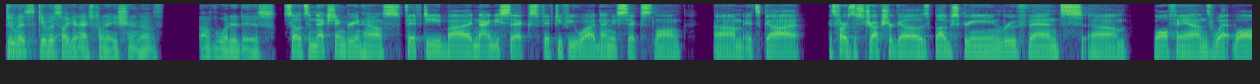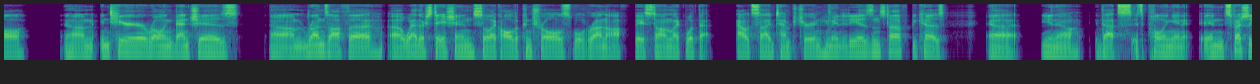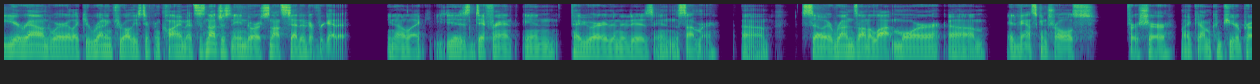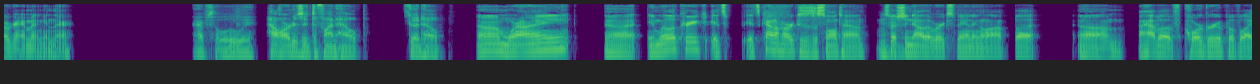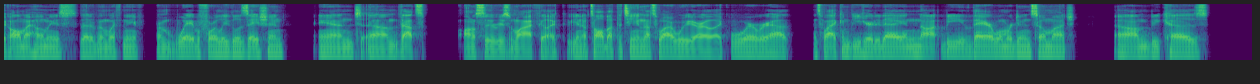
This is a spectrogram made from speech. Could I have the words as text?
Give us give us Yeah. like an explanation of of what it is. So it's a next gen greenhouse, 50 by 96, 50 feet wide, 96 long. Um, it's got, as far as the structure goes, bug screen, roof vents, um, wall fans, wet wall, um, interior rolling benches, um, runs off a, a weather station. So like all the controls will run off based on like what the outside temperature and humidity is and stuff because uh, you know, that's it's pulling in, and especially year round, where like you're running through all these different climates. It's not just an indoor. It's not set it or forget it. You know, like it is different in February than it is in the summer. Um, so it runs on a lot more um, advanced controls for sure. Like I'm computer programming in there. Absolutely. How hard is it to find help? Good help. Um, where I uh in Willow Creek, it's it's kind of hard because it's a small town, Mhm. especially now that we're expanding a lot. But um, I have a core group of like all my homies that have been with me from way before legalization, and um, that's honestly the reason why I feel like you know it's all about the team. That's why we are like where we're at. That's why I can be here today and not be there when we're doing so much, um, because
